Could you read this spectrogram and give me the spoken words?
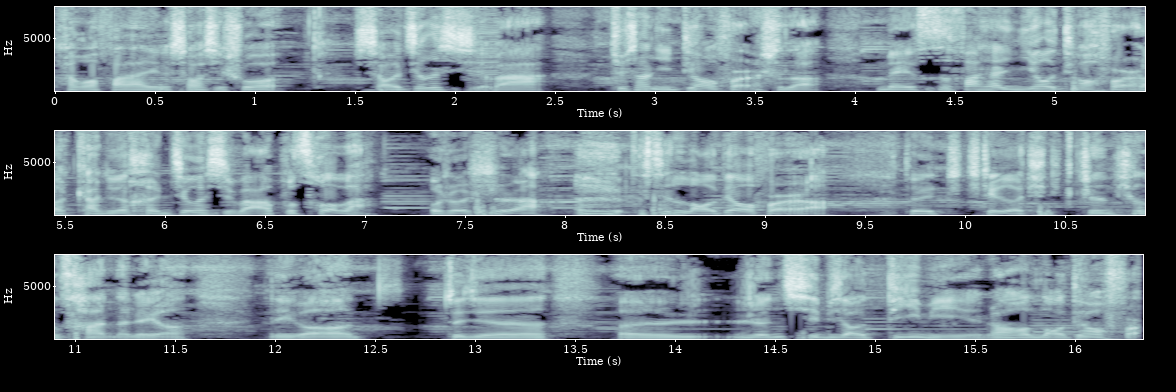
他给我发来一个消息说：“小惊喜吧，就像你掉粉似的，每次发现你又掉粉了，感觉很惊喜吧，不错吧？”我说：“是啊，最近老掉粉啊。”对，这个真挺惨的，这个那个最近呃人气比较低迷，然后老掉粉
